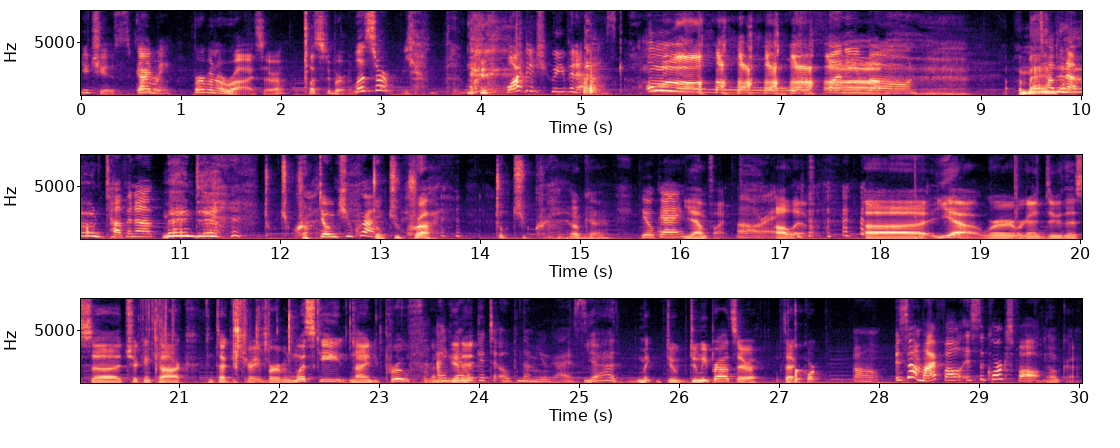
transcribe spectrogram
You choose. Guide bourbon, me. Bourbon or rye, Sarah? Let's do bourbon. Let's start. Yeah. Why did you even ask? Oh, funny bone. Man Toughen down. up. Toughen up. Man down. Don't you cry. Don't you cry. Don't you cry. Don't you cry. Okay. You okay? Yeah, I'm fine. All right. I'll live. uh, yeah, we're, we're gonna do this uh, chicken cock Kentucky straight bourbon whiskey, 90 proof. We're gonna I get never it. get to open them, you guys. yeah, do do me proud, Sarah. With that cork. Oh, it's not my fault. It's the cork's fault. Okay.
